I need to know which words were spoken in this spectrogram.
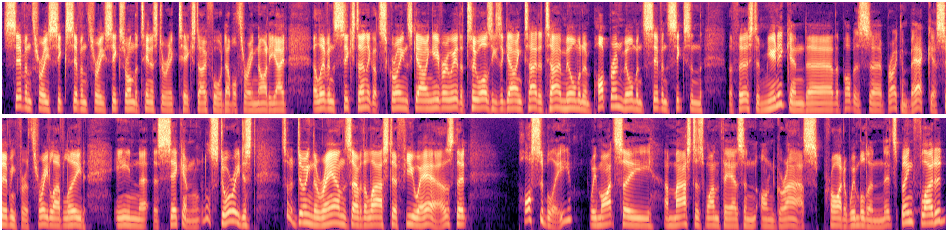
736 736 or on the Tennis Direct text 043398 11 16. They've got screens going everywhere. The two Aussies are going toe to toe, Millman and Popyrin. Millman 7 6 and the first in Munich, and uh, the Poppers uh, broken back, uh, serving for a three love lead in uh, the second. Little story just sort of doing the rounds over the last few hours that possibly we might see a Masters 1000 on grass prior to Wimbledon. It's been floated,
